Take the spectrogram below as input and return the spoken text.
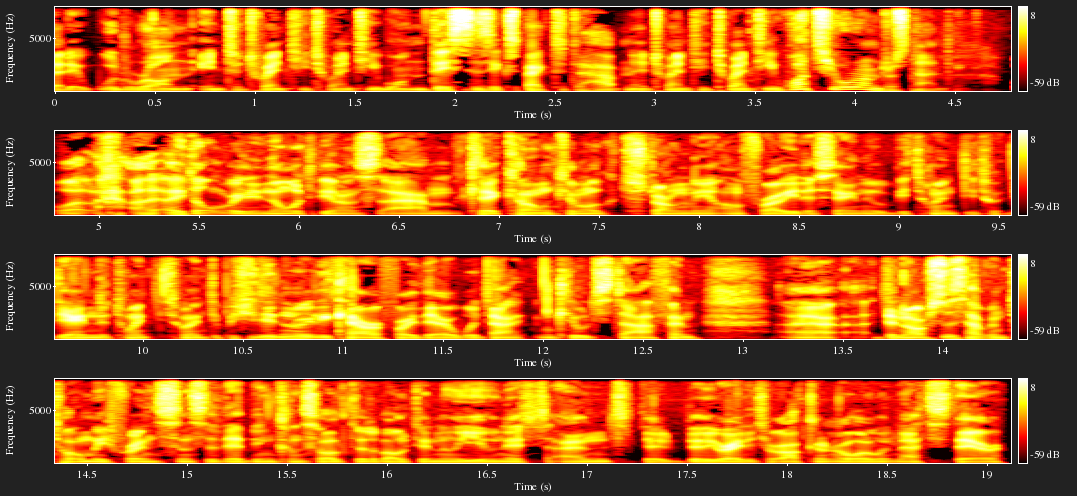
that it would run into 2021. This is expected to happen in 2020. What's your understanding? Well, I, I don't really know to be honest. Um, Claire Cowan came out strongly on Friday saying it would be 20, the end of 2020, but she didn't really clarify there. Would that include staffing? Uh, the nurses haven't told me, for instance, that they've been consulted about the new unit and they'll be ready to rock and roll when that's there.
